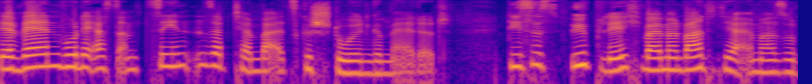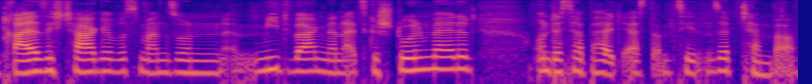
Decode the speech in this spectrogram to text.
Der Van wurde erst am 10. September als gestohlen gemeldet. Dies ist üblich, weil man wartet ja immer so 30 Tage, bis man so einen Mietwagen dann als gestohlen meldet und deshalb halt erst am 10. September.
